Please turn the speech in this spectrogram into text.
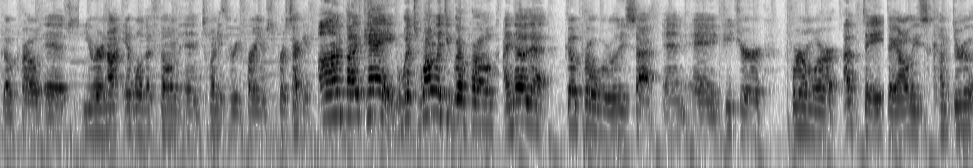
GoPro is you are not able to film in 23 frames per second on 5k what's wrong with you GoPro? I know that GoPro will release that in a future firmware update. They always come through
